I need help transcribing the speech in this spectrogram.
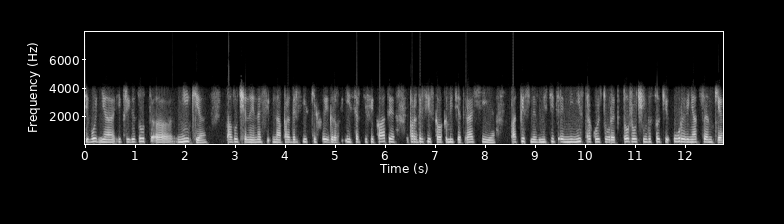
сегодня и привезут э, ники, полученные на, на парадельфийских играх, и сертификаты Парадельфийского комитета России, подписанные заместителем министра культуры. Это тоже очень высокий уровень оценки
